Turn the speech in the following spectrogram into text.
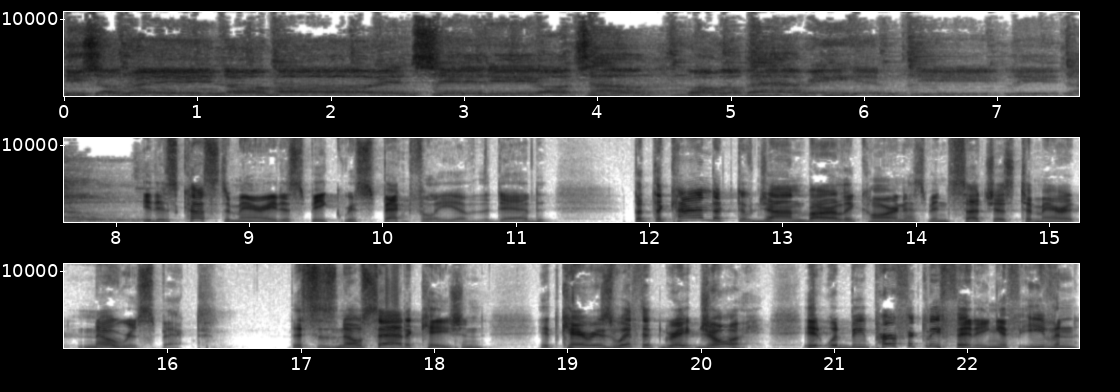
he shall reign no more in city or town, or will bury him deeply down. It is customary to speak respectfully of the dead, but the conduct of John Barleycorn has been such as to merit no respect. This is no sad occasion. It carries with it great joy. It would be perfectly fitting if even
